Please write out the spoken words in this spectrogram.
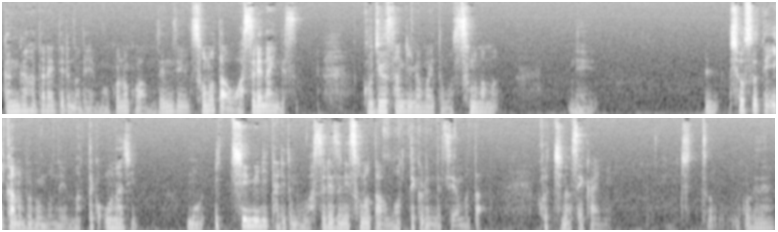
ガンガン働いてるのでもうこの子は全然その他を忘れないんです。53GB もそのまま。ね。小数点以下の部分もね全く同じ。もう1ミリたりとも忘れずにその他を持ってくるんですよまた。こっちの世界に。ちょっとこれね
